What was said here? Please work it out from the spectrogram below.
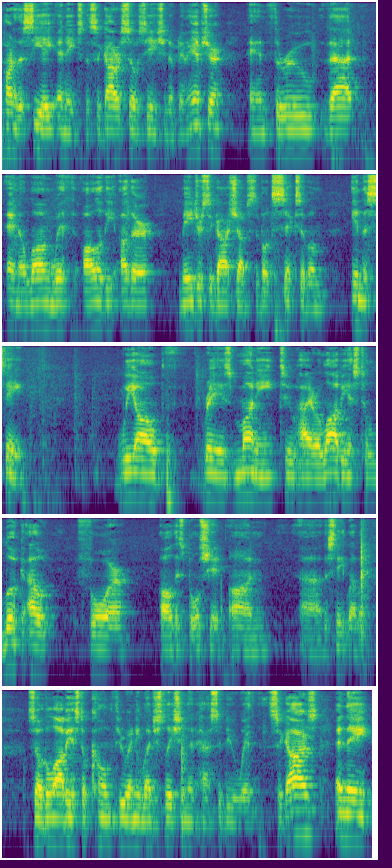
part of the CANH, the Cigar Association of New Hampshire, and through that, and along with all of the other major cigar shops, about six of them in the state, we all raise money to hire a lobbyist to look out for all this bullshit on uh, the state level. So the lobbyist will comb through any legislation that has to do with cigars, and they,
